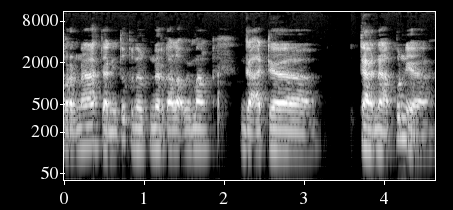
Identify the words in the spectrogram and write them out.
pernah dan itu benar-benar kalau memang nggak ada dana pun ya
